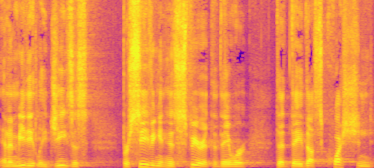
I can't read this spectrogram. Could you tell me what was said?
And immediately Jesus, perceiving in his spirit that they were that they thus questioned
